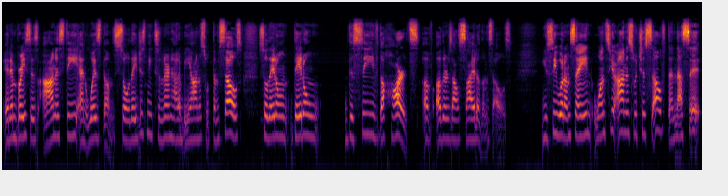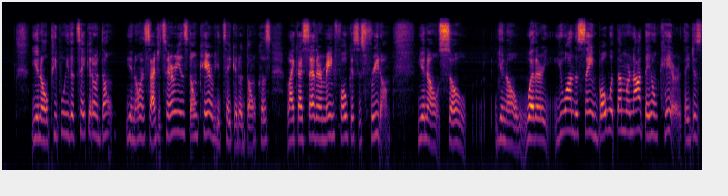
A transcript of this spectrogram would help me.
It embraces honesty and wisdom. So they just need to learn how to be honest with themselves so they don't they don't deceive the hearts of others outside of themselves. You see what I'm saying? Once you're honest with yourself, then that's it. You know, people either take it or don't you know and sagittarians don't care if you take it or don't because like i said their main focus is freedom you know so you know whether you on the same boat with them or not they don't care. They just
